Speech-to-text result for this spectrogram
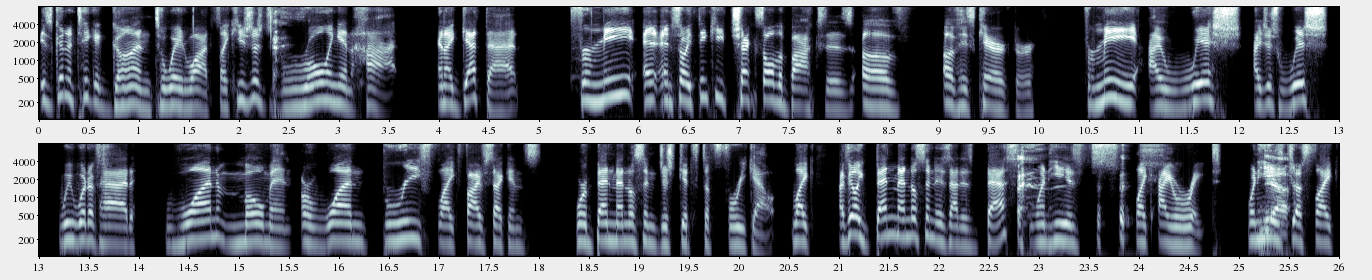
is going to take a gun to Wade Watts. Like he's just rolling in hot. And I get that. For me, and, and so I think he checks all the boxes of of his character. For me, I wish, I just wish we would have had one moment or one brief, like five seconds, where Ben Mendelsohn just gets to freak out. Like I feel like Ben Mendelsohn is at his best when he is like irate, when he Yeah. is just like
